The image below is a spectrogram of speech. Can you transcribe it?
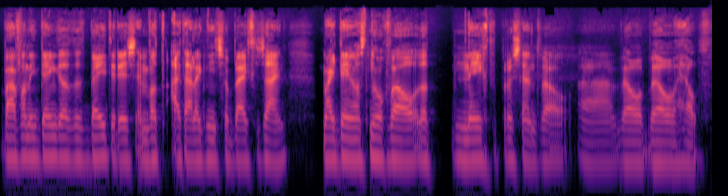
waarvan ik denk dat het beter is. En wat uiteindelijk niet zo blijkt te zijn. Maar ik denk alsnog wel dat 90% wel, eh, wel, wel helpt.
